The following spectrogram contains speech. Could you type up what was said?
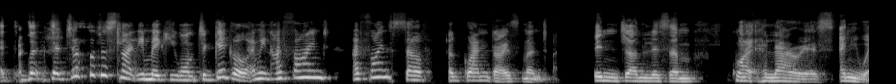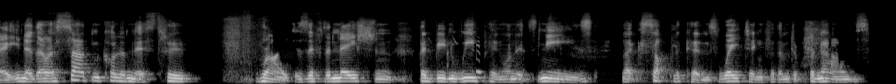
that just sort of slightly make you want to giggle. I mean, I find I find self-aggrandizement in journalism quite hilarious. Anyway, you know, there are certain columnists who write as if the nation had been weeping on its knees like supplicants, waiting for them to pronounce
